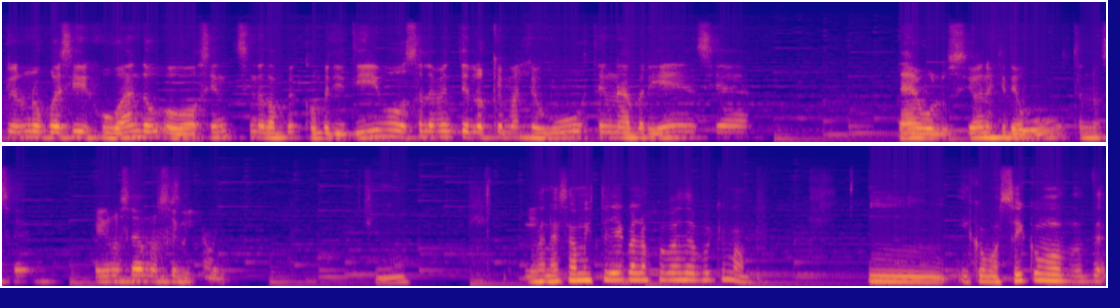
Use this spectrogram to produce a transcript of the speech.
claro, uno puede seguir jugando o sien- siendo compe- competitivo o solamente los que más le gusten, una apariencia, las evoluciones que te gustan, no sé. Ahí uno se arma su equipo. Sí. Y- Bueno, esa es mi historia con los juegos de Pokémon. Y, y como soy como, de-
